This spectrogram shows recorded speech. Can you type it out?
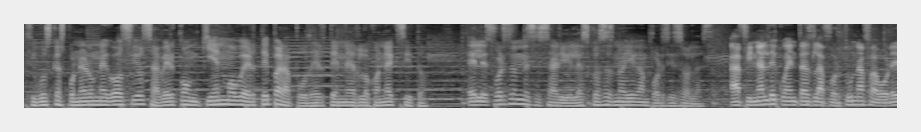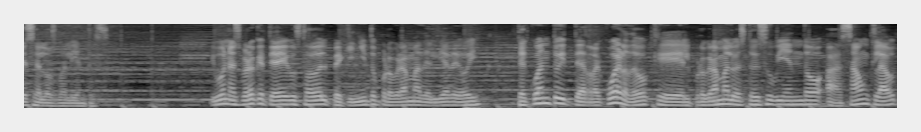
Si buscas poner un negocio, saber con quién moverte para poder tenerlo con éxito. El esfuerzo es necesario y las cosas no llegan por sí solas. A final de cuentas, la fortuna favorece a los valientes. Y bueno, espero que te haya gustado el pequeñito programa del día de hoy. Te cuento y te recuerdo que el programa lo estoy subiendo a SoundCloud,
